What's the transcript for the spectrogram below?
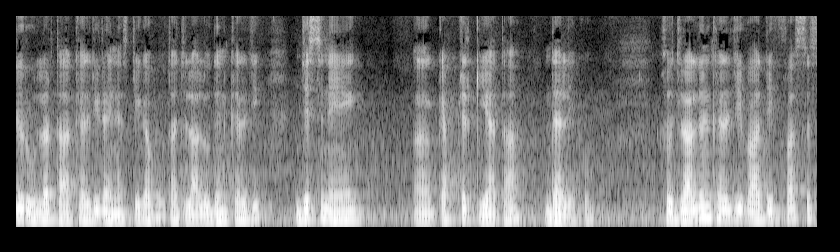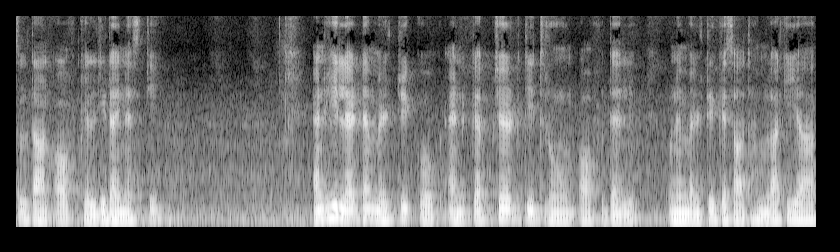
जो रूलर था खिलजी डायनेस्टी का, वो था जलालुद्दीन खिलजी जिसने कैप्चर किया था दिल्ली को। So Jalaluddin Khilji was the first sultan of Khilji dynasty and he led the military coup and captured the throne of Delhi उन्हें मिलिट्री के साथ हमला किया,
